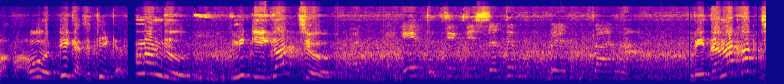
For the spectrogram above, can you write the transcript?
বাবা, ও, ঠিক আছে ঠিক আছে। নন্দু, তুমি কি খাচ্ছ? বেদানা খাচ্ছ?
